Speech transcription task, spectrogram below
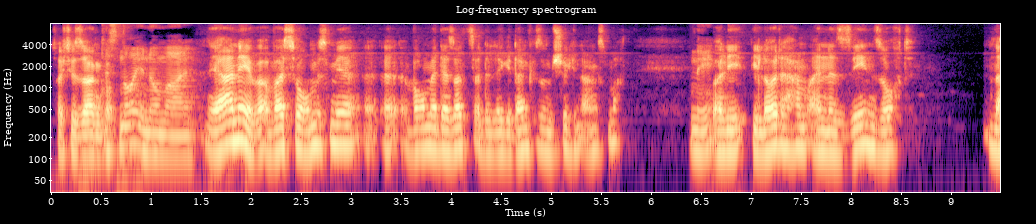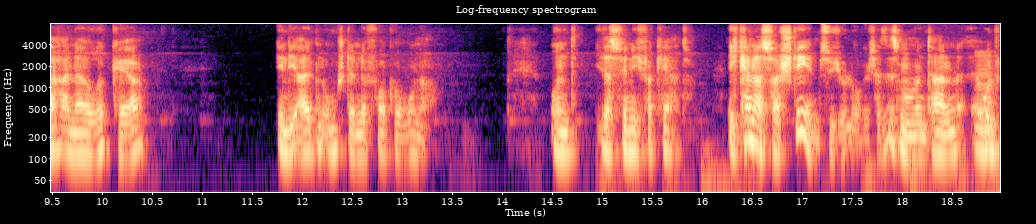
Soll ich dir sagen? Das neue Normal. Ja, nee, weißt du, warum es mir, äh, warum mir der Satz, also der Gedanke so ein Stückchen Angst macht? Nee. Weil die, die Leute haben eine Sehnsucht nach einer Rückkehr in die alten Umstände vor Corona. Und das finde ich verkehrt. Ich kann das verstehen, psychologisch. Das ist momentan, mhm. und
